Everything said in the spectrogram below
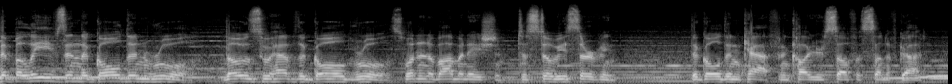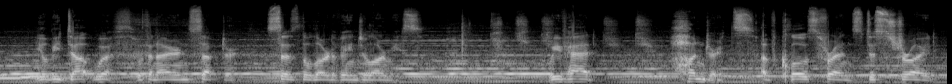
that believes in the golden rule. Those who have the gold rules. What an abomination to still be serving the golden calf and call yourself a son of God. You'll be dealt with with an iron scepter, says the Lord of angel armies. We've had hundreds of close friends destroyed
